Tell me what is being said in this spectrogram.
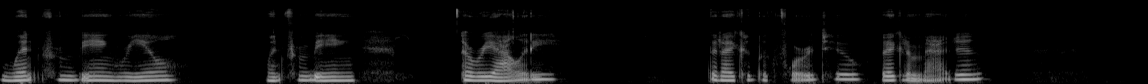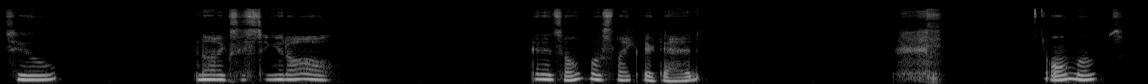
went from being real, went from being a reality that I could look forward to, that I could imagine, to not existing at all. And it's almost like they're dead. Almost.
